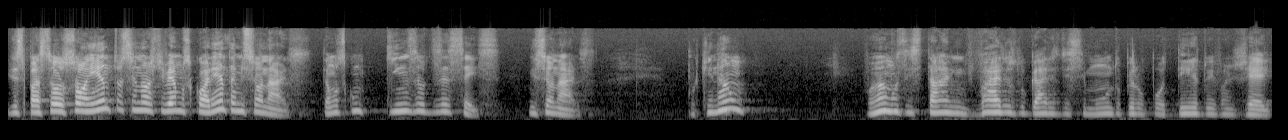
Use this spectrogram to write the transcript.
Disse, pastor, eu só entro se nós tivermos 40 missionários. Estamos com 15 ou 16 missionários. Por que não? Vamos estar em vários lugares desse mundo pelo poder do Evangelho.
